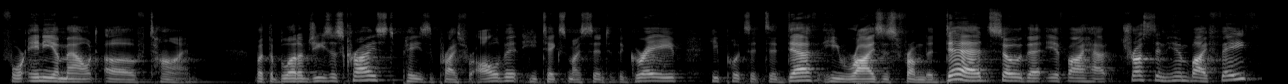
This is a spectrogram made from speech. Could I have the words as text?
for any amount of time. But the blood of Jesus Christ pays the price for all of it. He takes my sin to the grave. He puts it to death. He rises from the dead so that if I have trust in him by faith,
